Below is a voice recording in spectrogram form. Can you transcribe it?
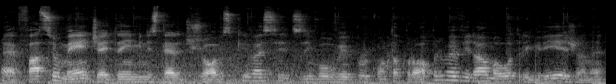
É, facilmente. Aí tem Ministério de Jovens que vai se desenvolver por conta própria e vai virar uma outra igreja, né?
